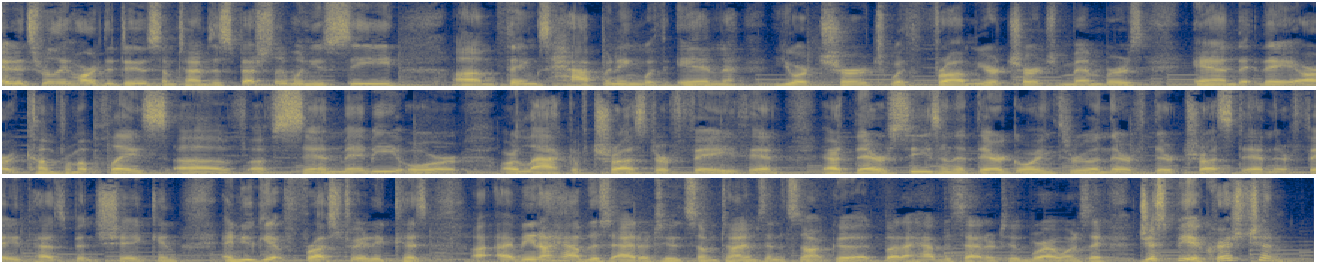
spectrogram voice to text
and it's really hard to do sometimes, especially when you see um, things happening within your church, with from your church members, and they are come from a place of, of sin, maybe, or or lack of trust or faith, and at their season that they're going through, and their their trust and their faith has been shaken, and you get frustrated because I mean I have this attitude sometimes, and it's not good, but I have this attitude where I want to say, just be a Christian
